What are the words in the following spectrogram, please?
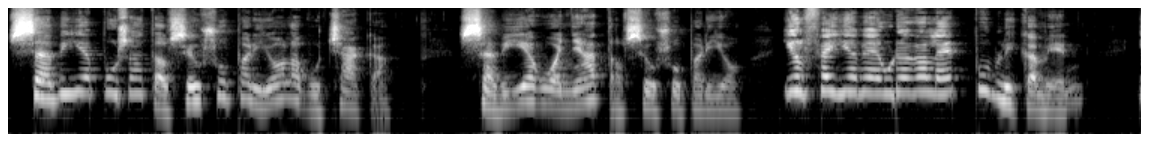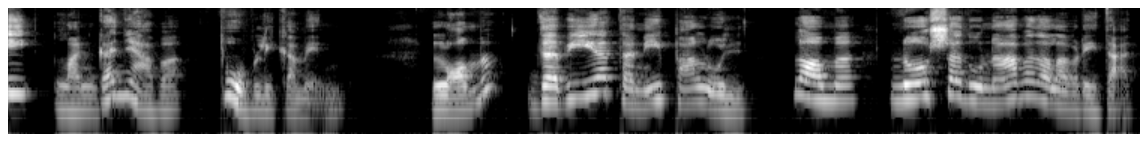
S'havia posat el seu superior a la butxaca, s'havia guanyat el seu superior i el feia veure galet públicament i l'enganyava públicament. L'home devia tenir pa a l'ull, l'home no s'adonava de la veritat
